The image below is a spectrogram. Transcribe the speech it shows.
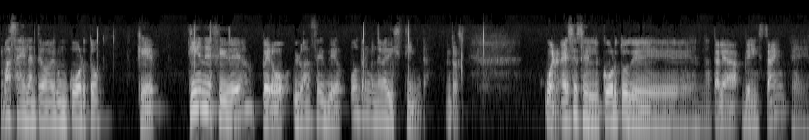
más adelante va a haber un corto que tiene esa idea, pero lo hace de otra manera distinta. Entonces, bueno, ese es el corto de Natalia Bernstein. Eh,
